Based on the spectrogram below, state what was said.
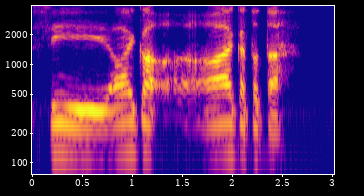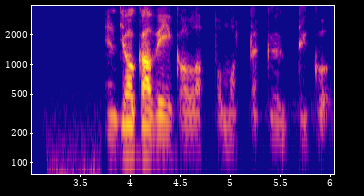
si, aika, aika tota, nyt joka viikonloppu, mutta kyllä, niin kuin,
